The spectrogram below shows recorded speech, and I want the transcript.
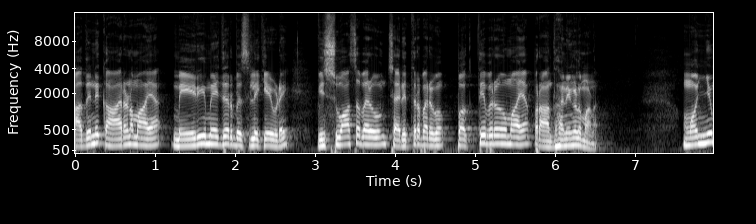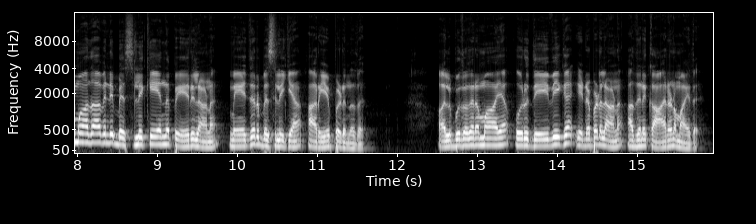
അതിന് കാരണമായ മേരി മേജർ ബസിലിക്കയുടെ വിശ്വാസപരവും ചരിത്രപരവും ഭക്തിപരവുമായ പ്രാധാന്യങ്ങളുമാണ്. മഞ്ഞുമാതാവിന്റെ ബസിലിക്ക എന്ന പേരിലാണ് മേജർ ബസിലിക്ക അറിയപ്പെടുന്നത്. അത്ഭുതകരമായ ഒരു ദൈവിക ഇടപെടലാണ് അതിന് കാരണമായത്.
